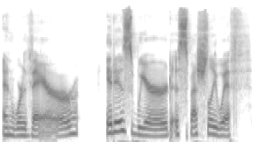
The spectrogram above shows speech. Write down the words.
and were there. It is weird, especially with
